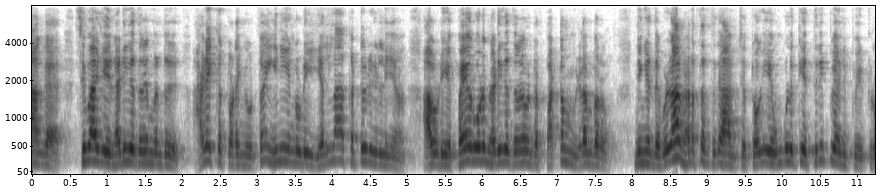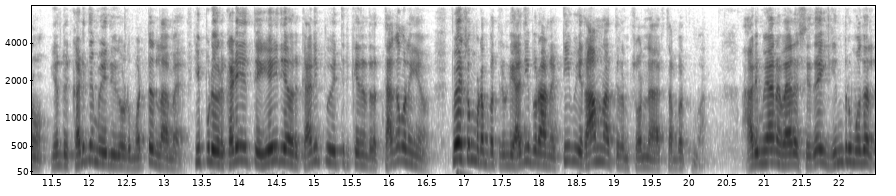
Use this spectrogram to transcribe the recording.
நாங்கள் சிவாஜியை நடிகர் தினம் என்று அழைக்க தொடங்கி விட்டோம் இனி எங்களுடைய எல்லா கட்டுரைகள்லையும் அவருடைய பெயரோடு நடிகர் தினம் என்ற பட்டம் இடம்பெறும். நீங்கள் இந்த விழா நடத்துறதுக்காக அமைச்ச தொகையை உங்களுக்கே திருப்பி அனுப்பியிருக்கிறோம் என்று கடிதம் எழுதியதோடு மட்டும் இல்லாமல் இப்படி ஒரு கடிதத்தை எழுதி அவருக்கு அனுப்பி வைத்திருக்கிறேன் என்ற தகவலையும் பேசும் உடம்பத்தினுடைய அதிபரான டி வி ராம்நாத்திடம் சொன்னார் சம்பத்குமார். அருமையான வேலை செய்த இன்று முதல்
